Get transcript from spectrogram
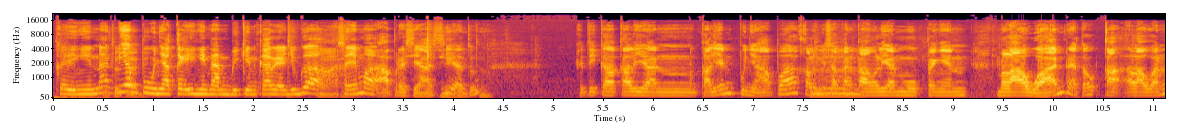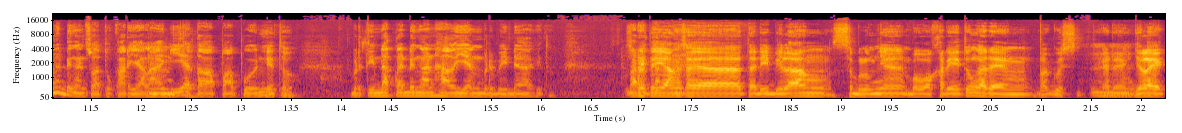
keinginan Itu dia tadi. punya keinginan bikin karya juga. Nah. Saya mah apresiasi Iya, ya tuh. itu. Ketika kalian kalian punya apa? Kalau Hmm. misalkan kalian mau pengen melawan atau lawanlah dengan suatu karya lagi atau apa pun Gitu. gitu. Bertindaklah dengan hal yang berbeda gitu. seperti yang saya tadi bilang sebelumnya bahwa karya itu nggak ada yang bagus nggak ada yang jelek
